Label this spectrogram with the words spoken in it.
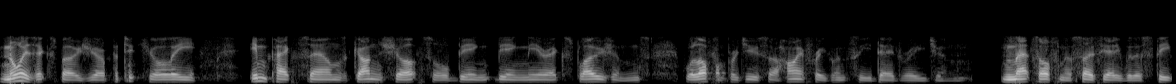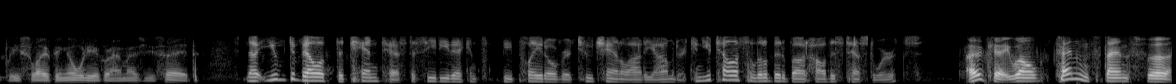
noise exposure, particularly impact sounds, gunshots, or being being near explosions, will often produce a high-frequency dead region, and that's often associated with a steeply sloping audiogram, as you said. Now, you've developed the TEN test, a CD that can be played over a two channel audiometer. Can you tell us a little bit about how this test works? Okay, well, TEN stands for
